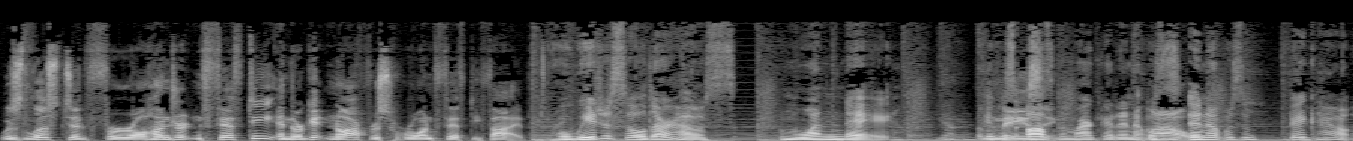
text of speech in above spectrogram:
was listed for 150 and they're getting offers for 155. Well, we just sold our house in one day. It Amazing. was off the market, and it Wow. was and it was a big house.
